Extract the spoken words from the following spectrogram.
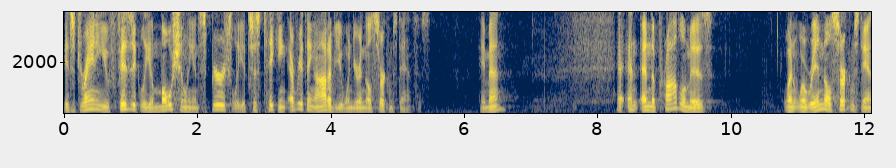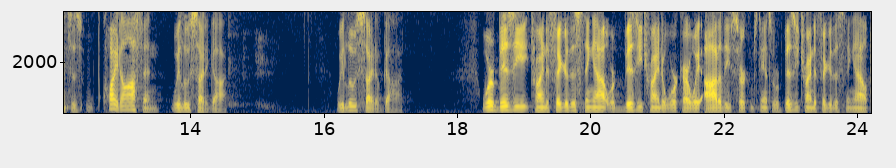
It's draining you physically, emotionally, and spiritually. It's just taking everything out of you when you're in those circumstances. Amen? And, and the problem is, when, when we're in those circumstances, quite often we lose sight of God. We lose sight of God. We're busy trying to figure this thing out. We're busy trying to work our way out of these circumstances. We're busy trying to figure this thing out,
